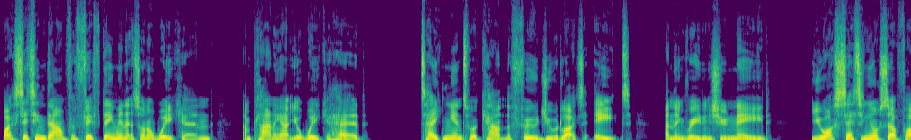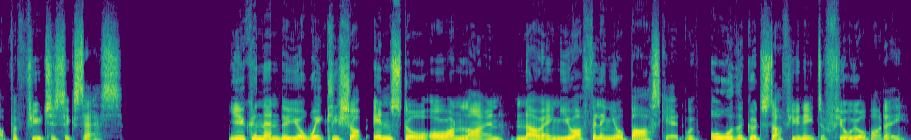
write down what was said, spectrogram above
by sitting down for 15 minutes on a weekend and planning out your week ahead, taking into account the food you would like to eat and the ingredients you need, you are setting yourself up for future success. You can then do your weekly shop in store or online, knowing you are filling your basket with all the good stuff you need to fuel your body.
